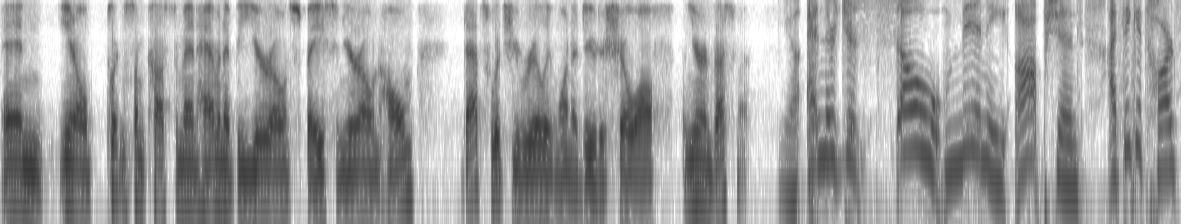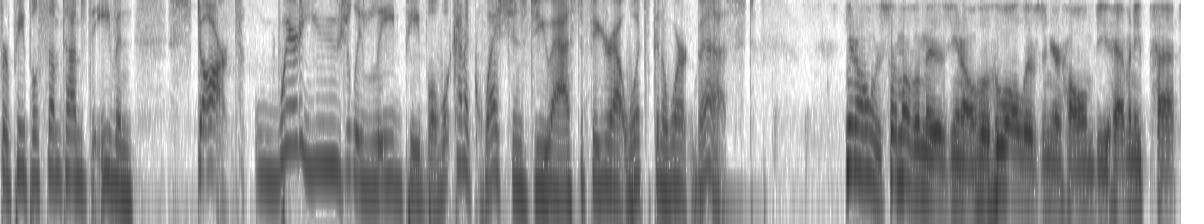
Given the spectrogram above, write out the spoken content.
And you know, putting some custom in, having it be your own space and your own home, that's what you really want to do to show off your investment. Yeah, and there's just so many options. I think it's hard for people sometimes to even start. Where do you usually lead people? What kind of questions do you ask to figure out what's going to work best? You know, some of them is, you know, who all lives in your home? Do you have any pets?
